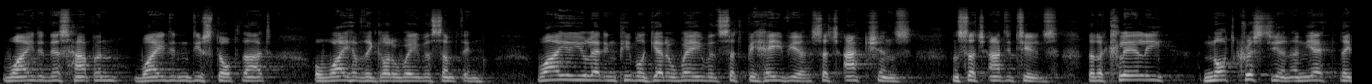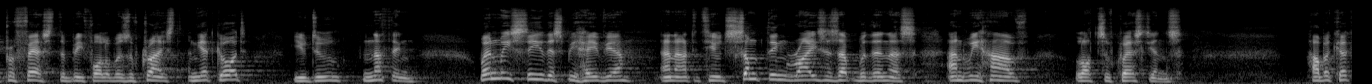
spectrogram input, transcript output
Why did this happen? Why didn't you stop that? Or why have they got away with something? Why are you letting people get away with such behavior, such actions, and such attitudes that are clearly not Christian, and yet they profess to be followers of Christ? And yet, God, you do nothing. When we see this behavior, and attitude, something rises up within us, and we have lots of questions. Habakkuk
